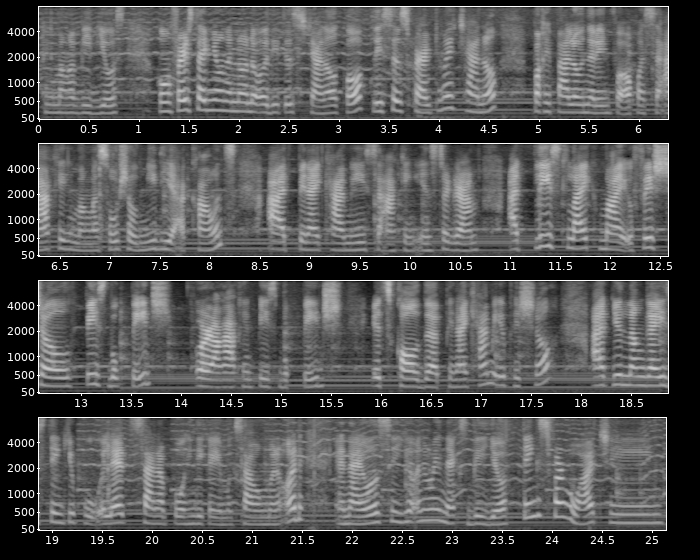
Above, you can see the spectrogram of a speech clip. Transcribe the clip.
aking mga videos. Kung first time yung nanonood dito sa channel ko, please subscribe to my channel. Pakipollow na rin po ako sa aking mga social media accounts at Pinay Kami sa aking Instagram. At please like my official Facebook page or ang aking Facebook page. It's called the Pinay Kami Official. At yun lang guys, thank you po ulit. Sana po hindi kayo magsawang manood. And I will see you on my next video. Thanks for watching!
